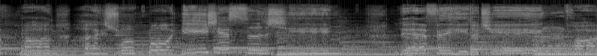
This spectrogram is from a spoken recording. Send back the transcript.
话，还说过一些撕心裂肺的情话，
